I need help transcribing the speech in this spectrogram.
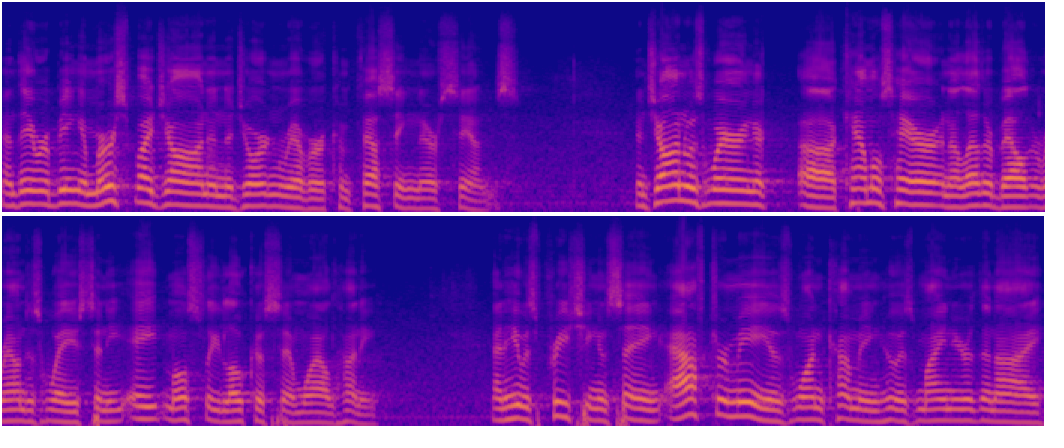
And they were being immersed by John in the Jordan River, confessing their sins. And John was wearing a, a camel's hair and a leather belt around his waist, and he ate mostly locusts and wild honey. And he was preaching and saying, After me is one coming who is mightier than I,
